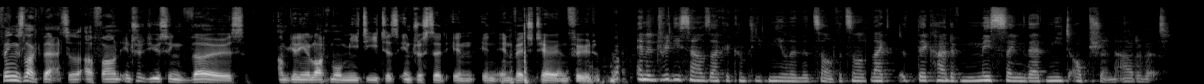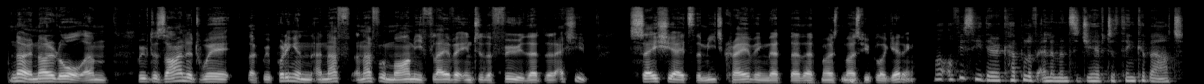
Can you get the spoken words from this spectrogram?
things like that. So I found introducing those I'm getting a lot more meat eaters interested in, in, in vegetarian food. And it really sounds like a complete meal in itself. It's not like they're kind of missing that meat option out of it. No, not at all. Um, we've designed it where like we're putting in enough enough umami flavor into the food that, that actually satiates the meat craving that, that, that most most people are getting. Well, obviously there are a couple of elements that you have to think about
